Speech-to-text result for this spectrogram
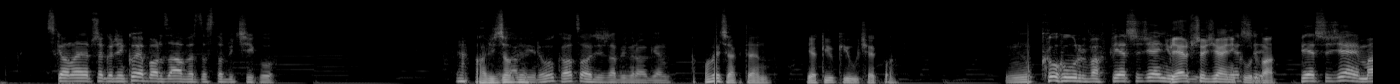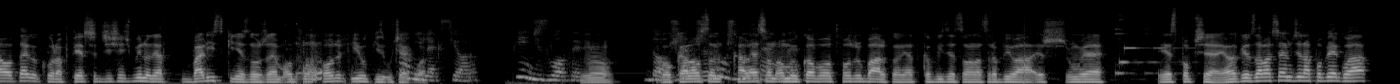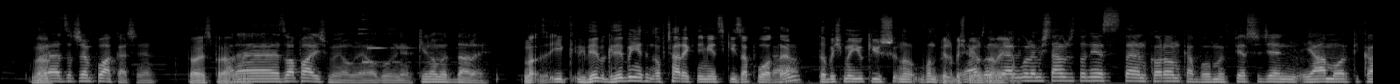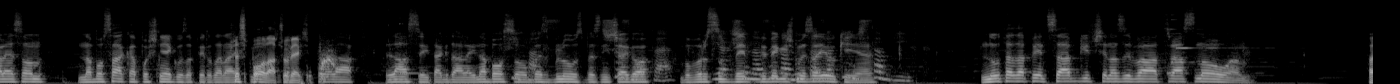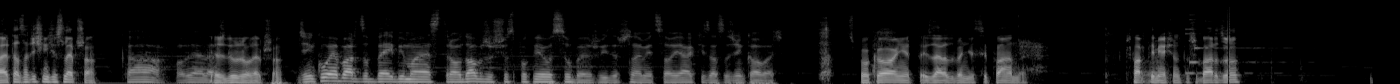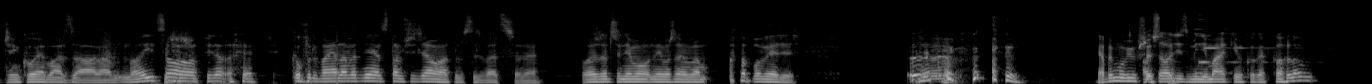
Wszystkiego najlepszego, dziękuję bardzo Awer za 100 bicików. A widzowie, Żabi róg, o co chodzi z żabim rogiem? a powiedz jak ten, jak Yuki uciekła. No, kurwa, w pierwszy dzień już. Pierwszy dzień, pierwszy- kurwa. Pierwszy dzień, mało tego, kurwa, w pierwsze 10 minut ja walizki nie zdążyłem od- otworzyć i Yuki uciekła. Kamil Leksior. 5 złotych. No, Dobrze, bo że Kaleson, omyłkowo otworzył balkon, ja tylko widzę co ona zrobiła, już mówię, jest po psie. Jak już zobaczyłem gdzie ona pobiegła, to No, ja zacząłem płakać, nie? to jest prawda. Ale złapaliśmy ją, nie, ogólnie, kilometr dalej. No, i gdyby, gdyby nie ten owczarek niemiecki za płotem, to byśmy Yuki już, no wątpię, żebyśmy ja, ją w- ja w znaleźli. ogóle myślałem, że to nie jest ten, koronka, bo my w pierwszy dzień, ja, Mork i Kaleson na bosaka po śniegu zapierdalaliśmy. Przez pola, Przez człowieku. Pola, lasy i tak dalej, na boso, Fifax. bez blues, bez 3 niczego. Bo po prostu wy, wybiegliśmy za Yuki, nie? Nuta za 5 subgift się nazywa Trust No One. Ale ta za 10 jest lepsza, Ta, o wiele. jest dużo lepsza. Dziękuję bardzo, baby maestro. Dobrze, już się uspokoiły suby. Już widzę przynajmniej co, jak i za co dziękować. Spokojnie, tutaj zaraz będzie sypane. Czwarty miesiąc, proszę bardzo. Dziękuję bardzo, Alan. No i co? Fina... Kurwa, ja nawet nie wiem, co tam się działo na tym sylwestrze, nie? Bo rzeczy nie, mo nie możemy wam opowiedzieć. Ja bym mówił O co wszystko. chodzi z minimajkiem Coca-Colą?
